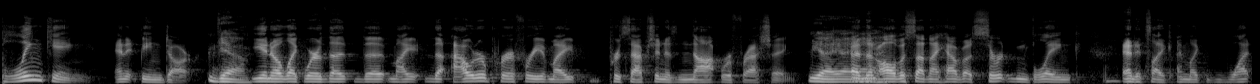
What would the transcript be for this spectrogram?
blinking and it being dark. Yeah. You know like where the the my the outer periphery of my perception is not refreshing. Yeah yeah and then all of a sudden i have a certain blink and it's like i'm like what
